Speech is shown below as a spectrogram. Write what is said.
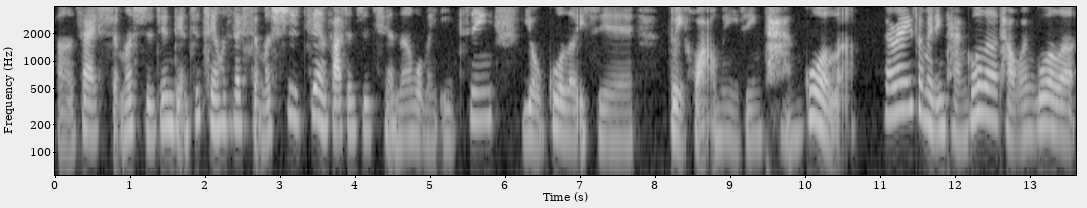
呃，在什么时间点之前，或是在什么事件发生之前呢，我们已经有过了一些。对话我们已经谈过了，Alright，我们已经谈过了，讨论过了。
